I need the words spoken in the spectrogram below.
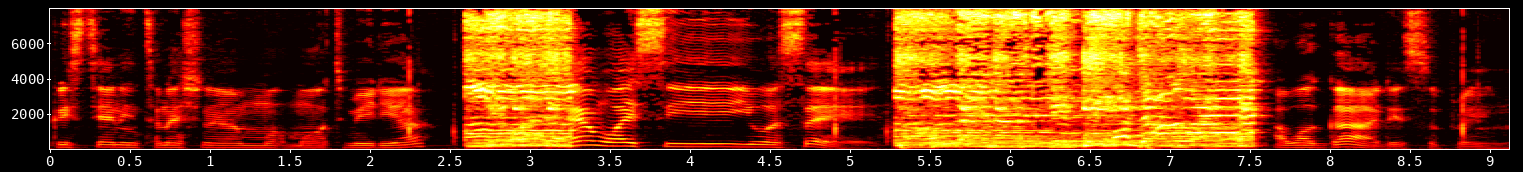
Christian International Multimedia, NYC USA. Our God is supreme.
